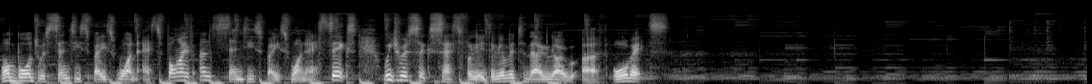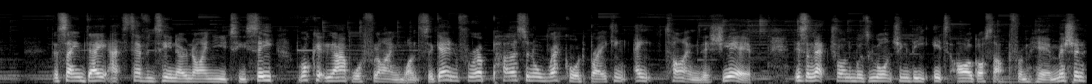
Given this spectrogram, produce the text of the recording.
On board were was Space 1 S5 and CentiSpace 1 S6, which were successfully delivered to their low Earth orbits. The same day at 1709 UTC, Rocket Lab were flying once again for a personal record-breaking eighth time this year. This Electron was launching the It Argos Up From Here mission,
